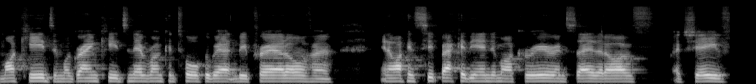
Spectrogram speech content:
my kids and my grandkids and everyone can talk about and be proud of. And, you know, I can sit back at the end of my career and say that I've achieved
